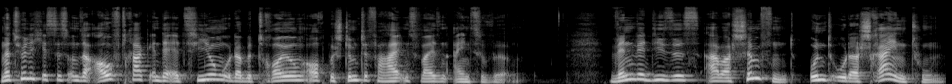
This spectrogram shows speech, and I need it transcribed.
Natürlich ist es unser Auftrag in der Erziehung oder Betreuung auch bestimmte Verhaltensweisen einzuwirken. Wenn wir dieses aber schimpfend und oder schreiend tun,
